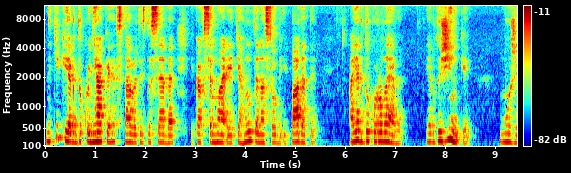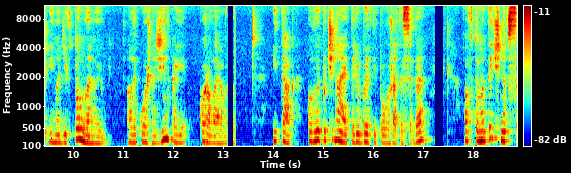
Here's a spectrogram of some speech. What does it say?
Не тільки як до коняки ставитись до себе, яка все має тягнути на собі і падати, а як до королеви, як до жінки, може іноді втомленою, але кожна жінка є королевою. І так, коли ви починаєте любити і поважати себе, автоматично все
